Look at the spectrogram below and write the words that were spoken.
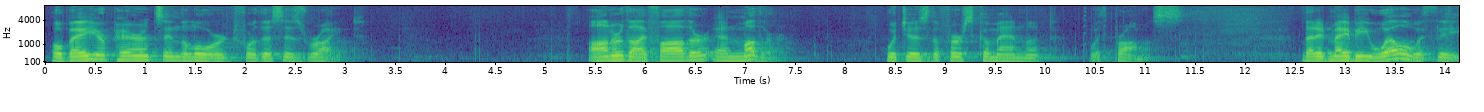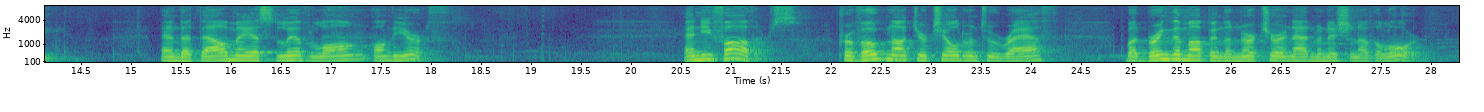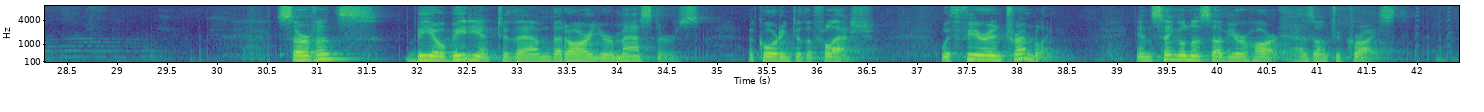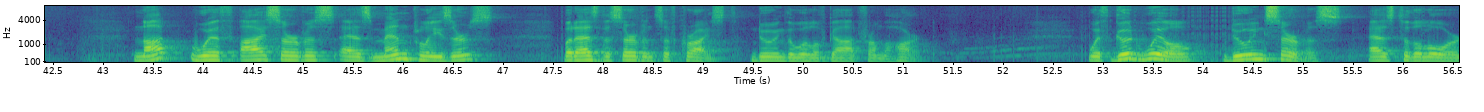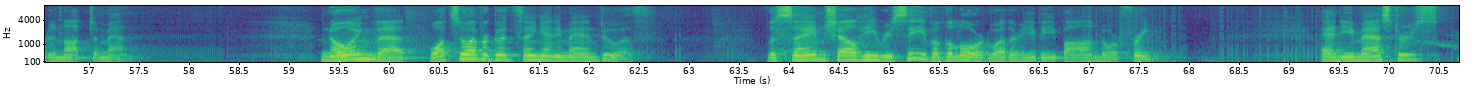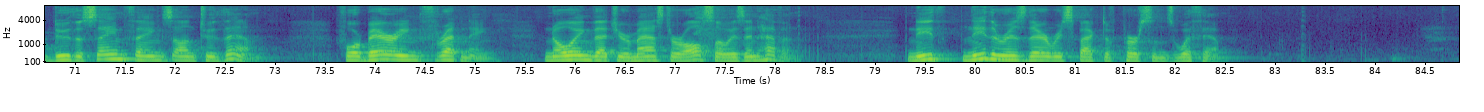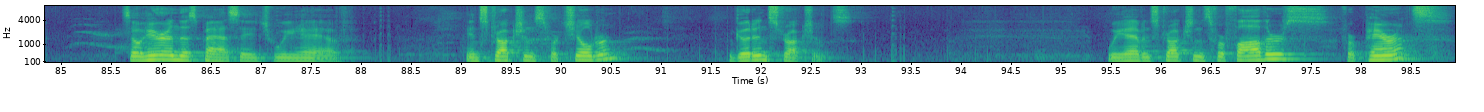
obey your parents in the Lord, for this is right. Honor thy father and mother, which is the first commandment with promise, that it may be well with thee, and that thou mayest live long on the earth. And ye fathers, provoke not your children to wrath, but bring them up in the nurture and admonition of the Lord. Servants, be obedient to them that are your masters according to the flesh, with fear and trembling, in singleness of your heart, as unto Christ. Not with eye service as men pleasers, but as the servants of Christ, doing the will of God from the heart. With good will, doing service as to the Lord and not to men. Knowing that whatsoever good thing any man doeth, the same shall he receive of the Lord, whether he be bond or free. And ye masters, do the same things unto them, forbearing threatening, knowing that your master also is in heaven. Neither is there respect of persons with him. So, here in this passage, we have instructions for children, good instructions. We have instructions for fathers, for parents,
